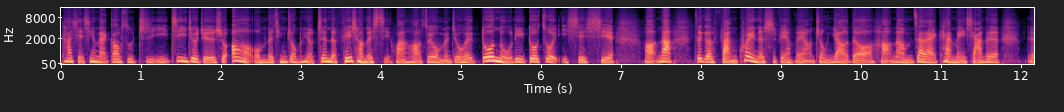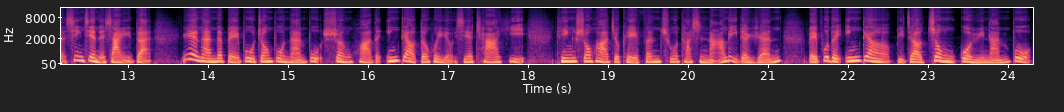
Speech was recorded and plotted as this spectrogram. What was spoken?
她写信来告诉志毅，志毅就觉得说哦，我们的听众朋友真的非常的喜欢哈，所以我们就会多努力多做一些些好。那这个反馈呢是非常非常重要的哦。好，那我们再来看美霞的呃信件的下一段。越南的北部、中部、南部顺化的音调都会有些差异，听说话就可以分出他是哪里的人。北部的音调比较重过于南部。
